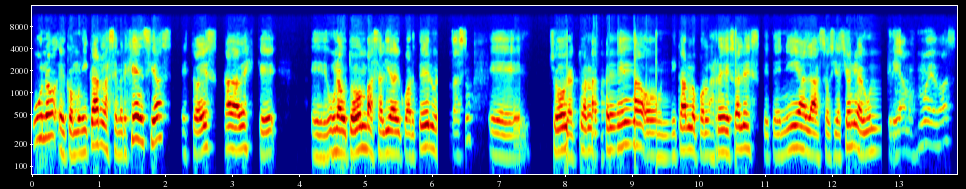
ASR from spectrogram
Uno, el comunicar las emergencias, esto es, cada vez que eh, una autobomba salía del cuartel, una eh, yo actuar la prensa o comunicarlo por las redes sociales que tenía la asociación y algunas creamos nuevas,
